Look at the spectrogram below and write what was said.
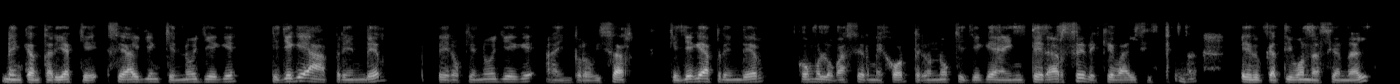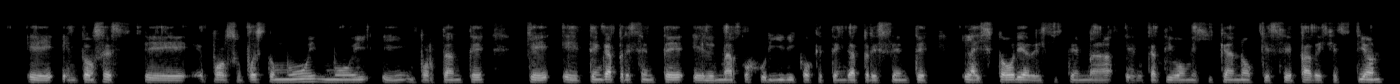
Me encantaría que sea alguien que no llegue, que llegue a aprender pero que no llegue a improvisar, que llegue a aprender cómo lo va a hacer mejor, pero no que llegue a enterarse de qué va el sistema educativo nacional. Eh, entonces, eh, por supuesto, muy, muy importante que eh, tenga presente el marco jurídico, que tenga presente la historia del sistema educativo mexicano, que sepa de gestión,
